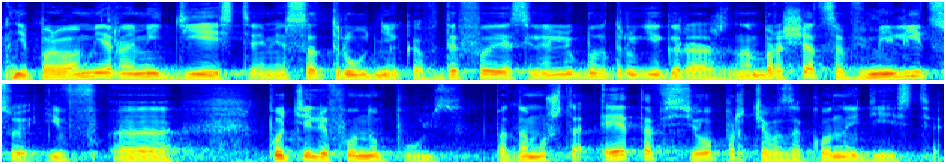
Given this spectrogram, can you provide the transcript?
неправомерными действиями сотрудников ДФС или любых других граждан обращаться в милицию и в, э, по телефону «Пульс», потому что это все противозаконные действия.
